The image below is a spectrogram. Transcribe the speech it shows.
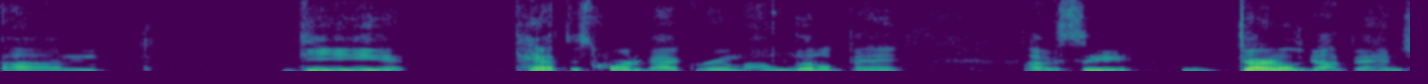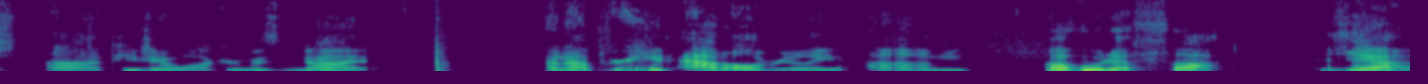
um the panthers quarterback room a little bit obviously darnold got benched uh pj walker was not an upgrade at all really um oh, who would have thought? yeah.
